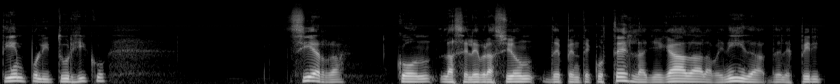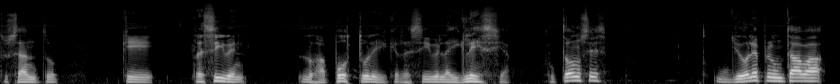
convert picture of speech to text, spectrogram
tiempo litúrgico cierra con la celebración de Pentecostés, la llegada, la venida del Espíritu Santo que reciben los apóstoles y que recibe la iglesia. Entonces, yo le preguntaba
